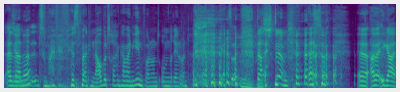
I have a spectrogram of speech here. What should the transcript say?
also Ja, ne? zumal wenn wir es mal genau betrachten, kann man jeden von uns umdrehen und also, Das stimmt. also, äh, aber egal,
